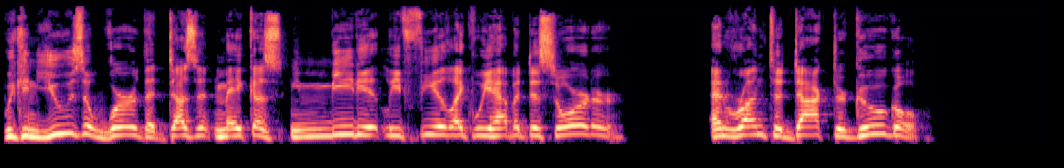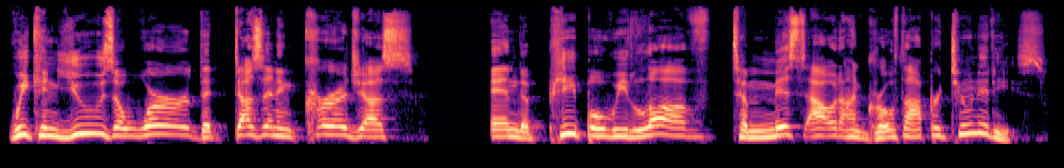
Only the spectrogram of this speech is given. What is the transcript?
We can use a word that doesn't make us immediately feel like we have a disorder and run to Dr. Google. We can use a word that doesn't encourage us and the people we love to miss out on growth opportunities.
